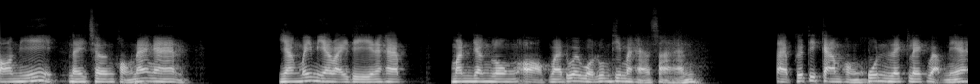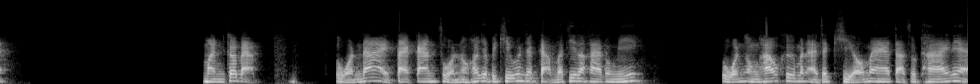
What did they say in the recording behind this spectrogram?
ตอนนี้ในเชิงของหน้างาน ยังไม่มีอะไรดีนะครับ มันยังลงออกมาด้วยโวลุ่มที่มหาศาลแต่พฤติกรรมของหุ้นเล็ก ๆ แบบนี้มันก็แบบ สวนได้ แต่การสวนของเขาจะไปคิดว่าจะกลับมาที่ราคาตรงนี้ สวนของเขาคือมันอาจจะเขียวมาแต่สุดท้ายเนี่ย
